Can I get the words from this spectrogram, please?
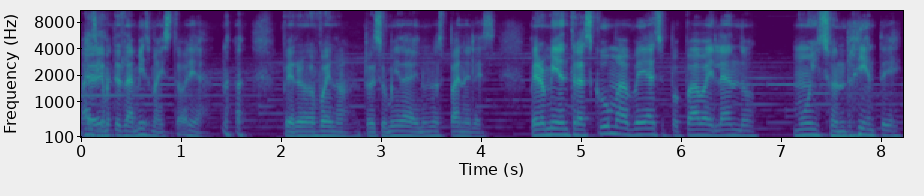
Básicamente es la misma historia, pero bueno, resumida en unos paneles. Pero mientras Kuma ve a su papá bailando, muy sonriente,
